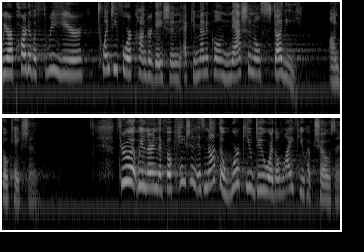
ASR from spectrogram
We are part of a three year 24 congregation ecumenical national study on vocation. Through it, we learn that vocation is not the work you do or the life you have chosen.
